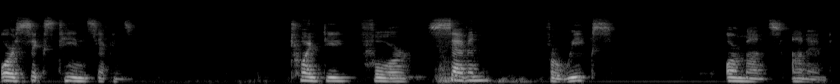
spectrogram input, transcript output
or 16 seconds, 24 7 for weeks or months on end.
